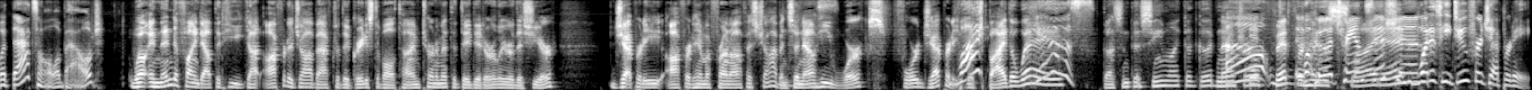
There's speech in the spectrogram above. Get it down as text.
what that's all about. Well, and then to find out that he got offered a job after the greatest of all time tournament that they did earlier this year. Jeopardy offered him a front office job, and so now he works for Jeopardy. What? Which, by the way, Yes. doesn't this seem like a good natural Oh, fit for him? good to slide transition. in? What does he do for Jeopardy?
